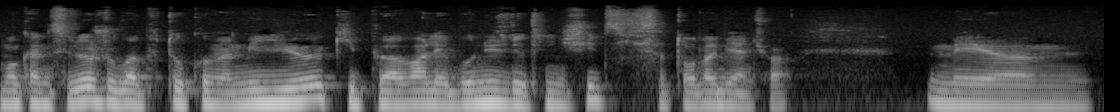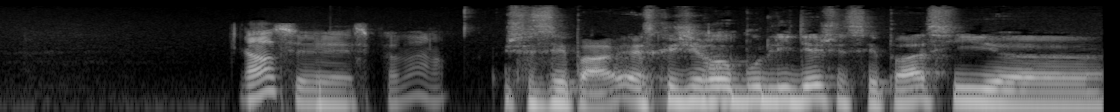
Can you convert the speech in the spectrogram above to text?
Moi, Cancelo, je le vois plutôt comme un milieu qui peut avoir les bonus de clean sheet si ça tourne bien, tu vois. Mais euh, Ah, c'est c'est pas mal. hein. je sais pas. Est-ce que j'irai au bout de l'idée? Je sais pas. Si, euh,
